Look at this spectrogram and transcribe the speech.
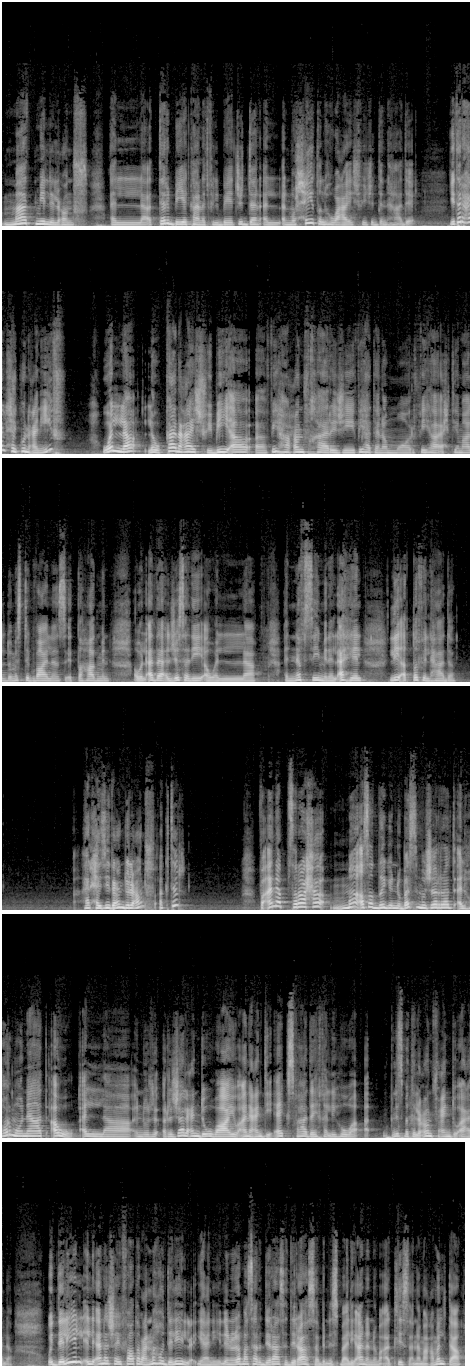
ما تميل للعنف. التربية كانت في البيت جدا المحيط اللي هو عايش فيه جدا هادئ. يا ترى هل حيكون عنيف ولا لو كان عايش في بيئة آه، فيها عنف خارجي فيها تنمر فيها احتمال domestic violence اضطهاد من أو الأذى الجسدي أو النفسي من الأهل للطفل هذا هل حيزيد عنده العنف أكتر؟ فأنا بصراحة ما أصدق إنه بس مجرد الهرمونات أو إنه الرجال عنده Y وأنا عندي X فهذا يخلي هو نسبة العنف عنده أعلى. والدليل اللي أنا شايفاه طبعا ما هو دليل يعني لأنه لما صارت دراسة دراسة بالنسبة لي أنا أنا ما at least أنا ما عملتها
